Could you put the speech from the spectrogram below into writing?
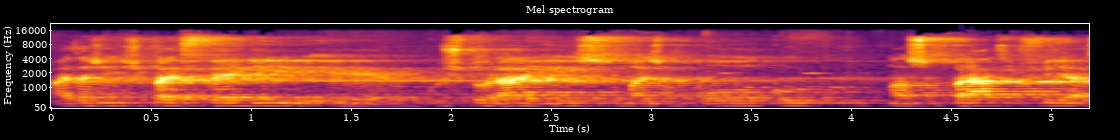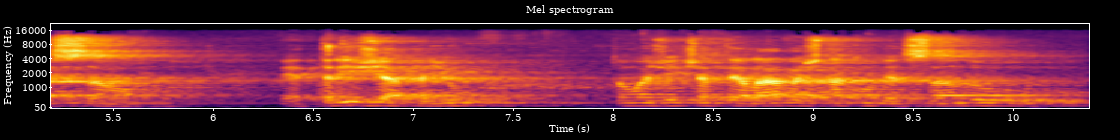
mas a gente prefere é, costurar isso mais um pouco. Nosso prazo de filiação é 3 de abril, então a gente até lá vai estar conversando.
